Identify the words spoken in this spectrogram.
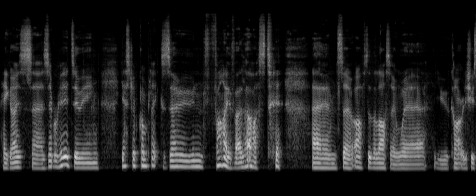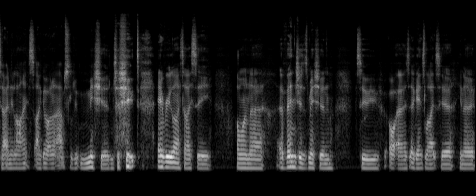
Hey guys, uh, Zebra here doing Yastreb Complex Zone 5 at last. um, so after the last zone where you can't really shoot out any lights, I go on an absolute mission to shoot every light I see. I'm on a, a vengeance mission to uh, against lights here, you know.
